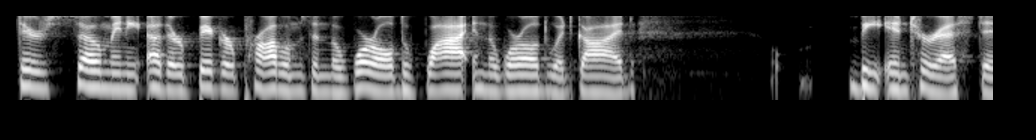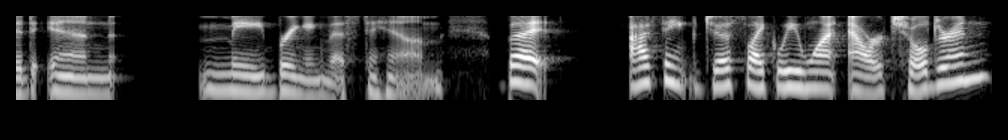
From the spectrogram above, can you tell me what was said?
there's so many other bigger problems in the world. Why in the world would God be interested in me bringing this to him? But I think just like we want our children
